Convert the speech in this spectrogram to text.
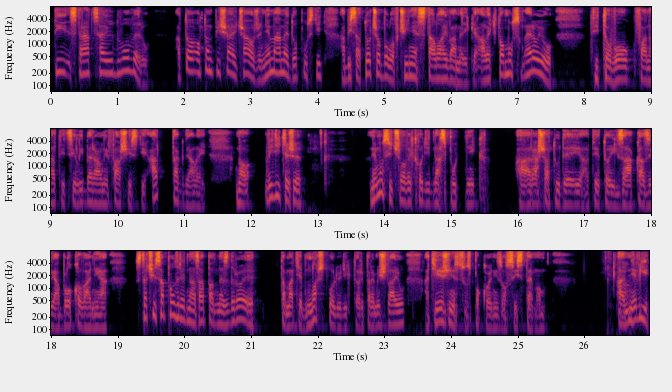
tí strácajú dôveru. A to o tom píše aj Čao, že nemáme dopustiť, aby sa to, čo bolo v Číne, stalo aj v Amerike. Ale k tomu smerujú títo woke fanatici, liberálni fašisti a tak ďalej. No, vidíte, že nemusí človek chodiť na Sputnik a Russia Today a tieto ich zákazy a blokovania. Stačí sa pozrieť na západné zdroje. Tam máte množstvo ľudí, ktorí premyšľajú a tiež nie sú spokojní so systémom. A no. neví,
